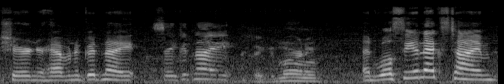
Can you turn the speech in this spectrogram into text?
share, and you're having a good night. Say good night, Say good morning. and we'll see you next time.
